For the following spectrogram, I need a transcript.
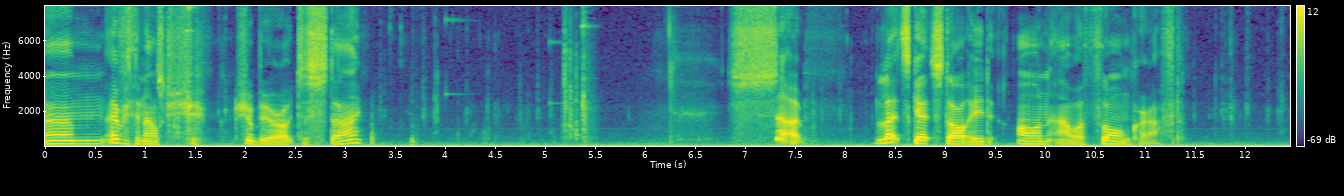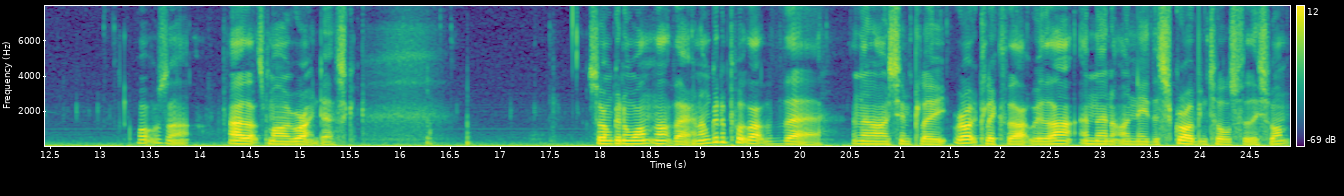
Um, everything else sh should be alright to stay. So, let's get started on our Thaumcraft. What was that? Oh, that's my writing desk. So I'm going to want that there, and I'm going to put that there, and then I simply right click that with that, and then I need the scribing tools for this one.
